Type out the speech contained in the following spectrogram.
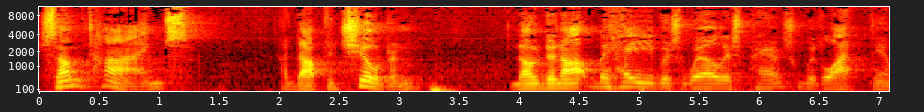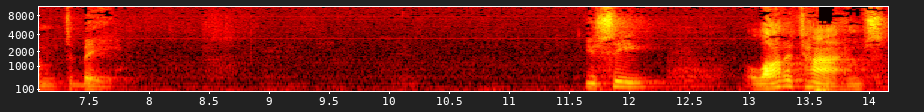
sometimes adopted children no, do not behave as well as parents would like them to be. You see, a lot of times,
